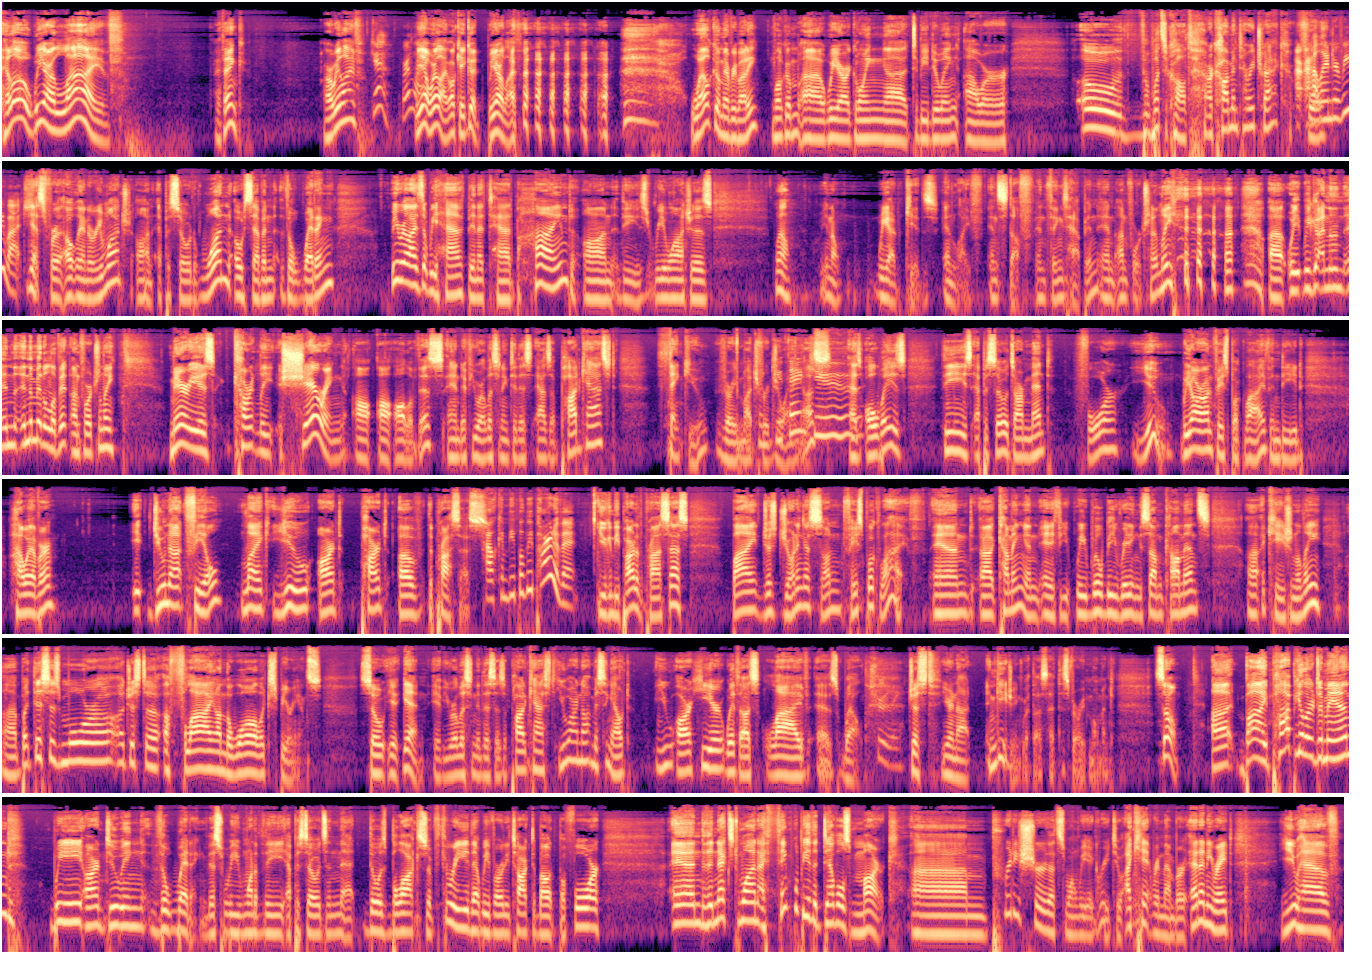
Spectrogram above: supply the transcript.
Hello, we are live. I think. Are we live? Yeah, we're live. Yeah, we're live. Okay, good. We are live. Welcome, everybody. Welcome. Uh, we are going uh, to be doing our oh, the, what's it called? Our commentary track. Our for- Outlander rewatch. Yes, for Outlander rewatch on episode 107, The Wedding. We realize that we have been a tad behind on these rewatches. Well, you know, we got kids and life and stuff and things happen, and unfortunately, uh, we we got in, in in the middle of it. Unfortunately, Mary is currently sharing all, all, all of this, and if you are listening to this as a podcast, thank you very much for Thank you, joining thank us. you. As always, these episodes are meant for you. We are on Facebook Live, indeed. However, it, do not feel like you aren't part of the process. How can people be part of it? You can be part of the process by just joining us on Facebook Live and uh, coming. And, and if you, we will be reading some comments uh, occasionally, uh, but this is more uh, just a, a fly on the wall experience. So again, if you are listening to this as a podcast, you are not missing out. You are here with us live as well. Truly. Just you're not engaging with us at this very moment. So, uh, by popular demand, we are doing the wedding. This will be one of the episodes in that those blocks of three that we've already talked about before. And the next one, I think, will be the Devil's Mark. Um, pretty sure that's the one we agreed to. I can't remember. At any rate, you have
